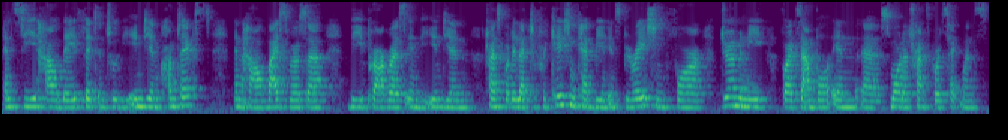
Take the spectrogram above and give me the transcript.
and see how they fit into the Indian context and how vice versa the progress in the Indian transport electrification can be an inspiration for Germany, for example, in uh, smaller transport segments,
